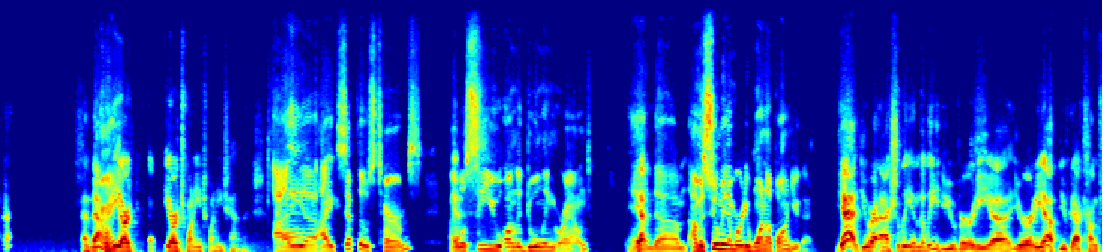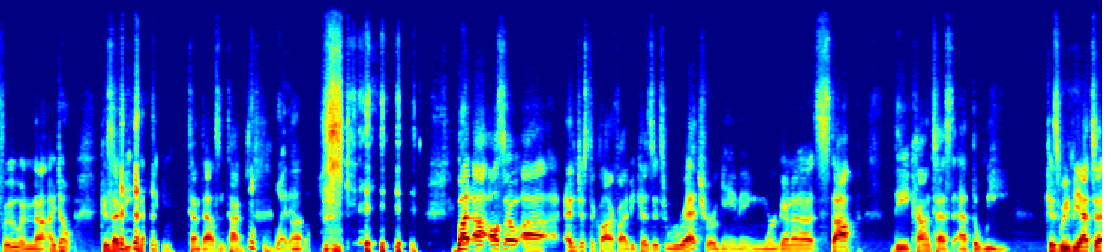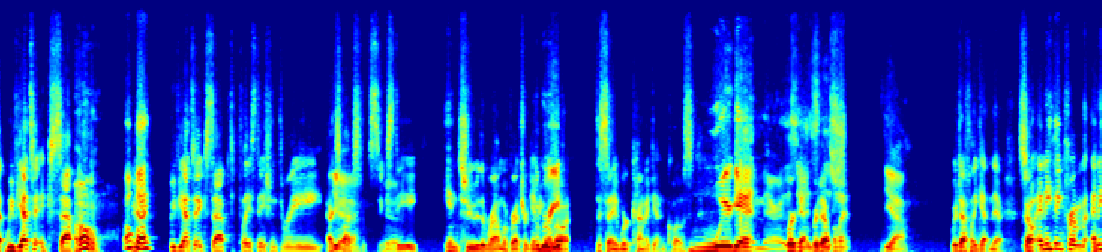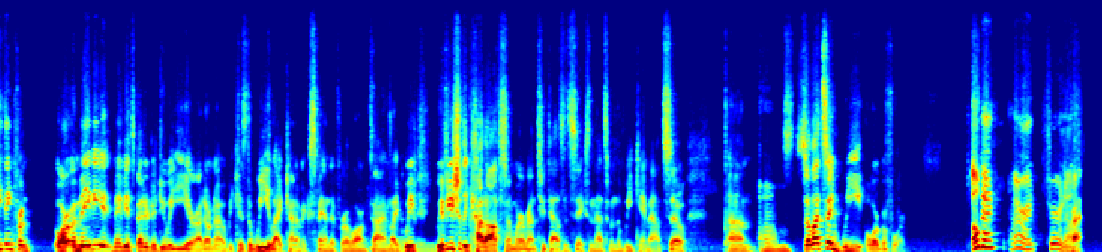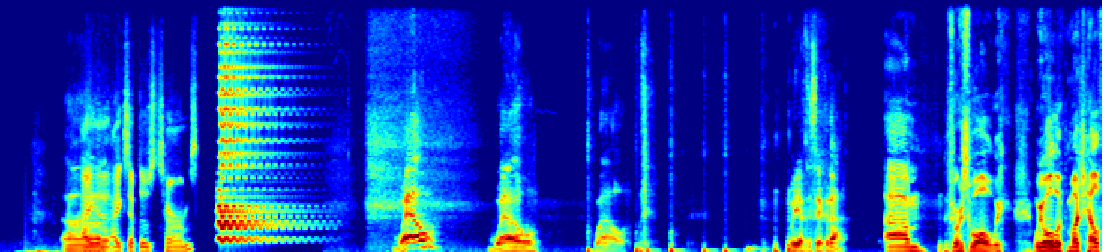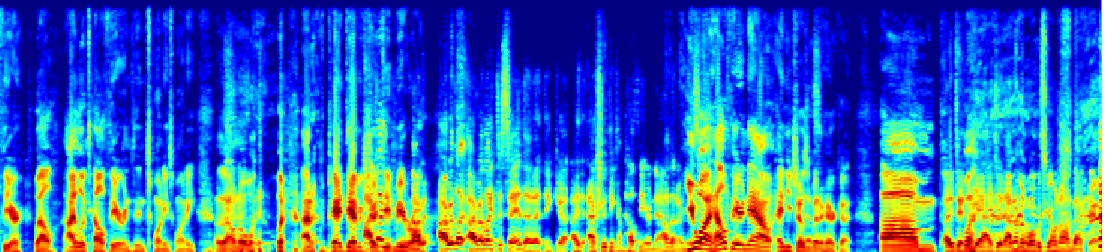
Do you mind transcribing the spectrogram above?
and that all will be our that will be our 2020 challenge. I uh, I accept those terms. I will see you on the dueling ground. Yep. And um, I'm assuming I'm already one up on you then. Yeah, you are actually in the lead. You've already uh, you're already up. You've got kung fu, and uh, I don't because I've beaten that game ten thousand times. Whatever. But uh, also, uh, and just to clarify, because it's retro gaming, we're gonna stop the contest at the Wii because we've yet to we've yet to accept oh, okay. we've yet to accept PlayStation Three, Xbox Yeah, 360 into the realm of retro gaming. Agreed. Although I have to say we're kind of getting close. We're getting there. We're This- we're this- definitely yeah. we're definitely getting there. So anything from anything from or, or maybe maybe it's better to do a year. I don't know because the Wii like kind of expanded for a long time. Like we've we've usually cut off somewhere around 2006, and that's when the Wii came out. So um Um. so let's say Wii or before. Okay. All right. Fair enough. Okay. Um, I uh, I accept those terms. Well, well, well. what do you have to say for that? Um, first of all, we we all looked much healthier. Well, I looked healthier in, in 2020. I don't know what, what I don't, pandemic sure like- did me I wrong. would, I would like I would like to say that I think uh, I actually think I'm healthier now than I was. You are healthier now, and you chose a better haircut. Um, I did. But- yeah, I did. I don't know what was going on back there.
